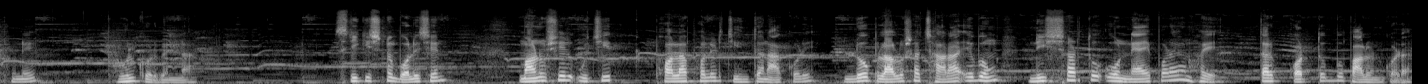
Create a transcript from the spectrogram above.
শুনে ভুল করবেন না। শ্রীকৃষ্ণ বলেছেন মানুষের উচিত ফলাফলের চিন্তা না করে, লোভ লালসা ছাড়া এবং নিঃস্বার্থ ও ন্যায়পরায়ণ হয়ে তার কর্তব্য পালন করা।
